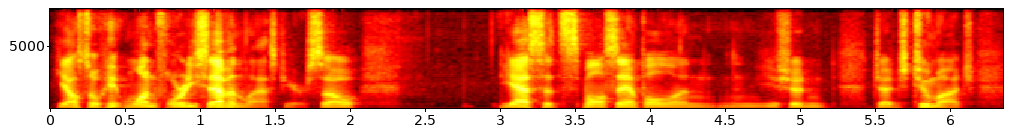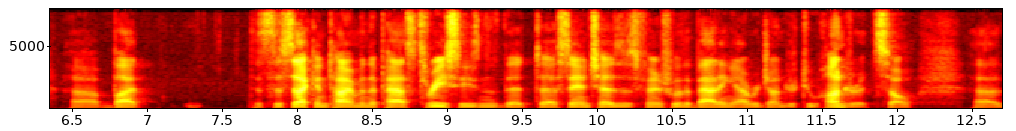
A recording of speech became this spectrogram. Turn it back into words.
he also hit 147 last year. So, yes, it's small sample and, and you shouldn't judge too much, uh, but it's the second time in the past three seasons that uh, Sanchez has finished with a batting average under 200. So uh,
